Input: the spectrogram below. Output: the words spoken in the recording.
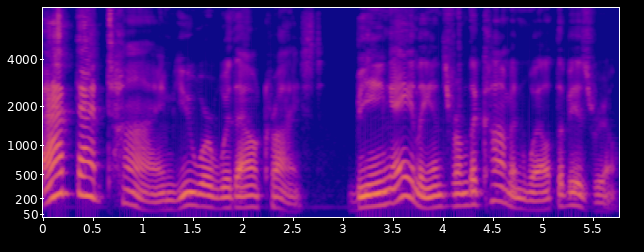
at that time you were without Christ, being aliens from the commonwealth of Israel,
